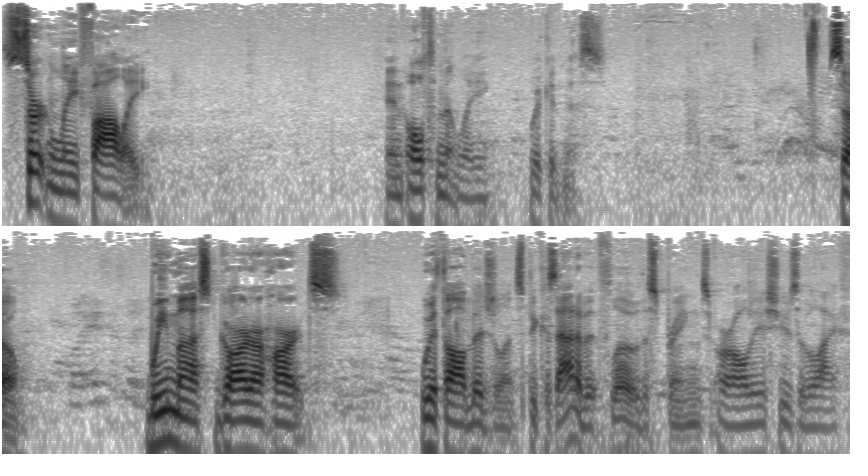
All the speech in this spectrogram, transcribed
certainly folly and ultimately wickedness. So, we must guard our hearts with all vigilance because out of it flow the springs or all the issues of life.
